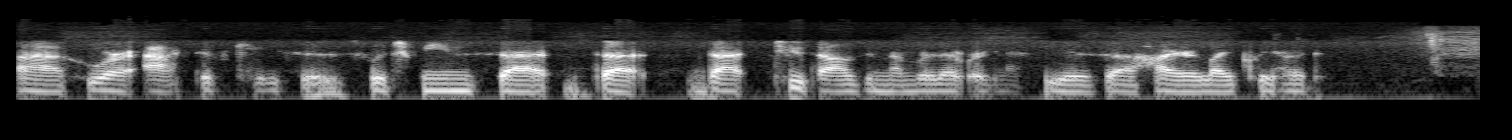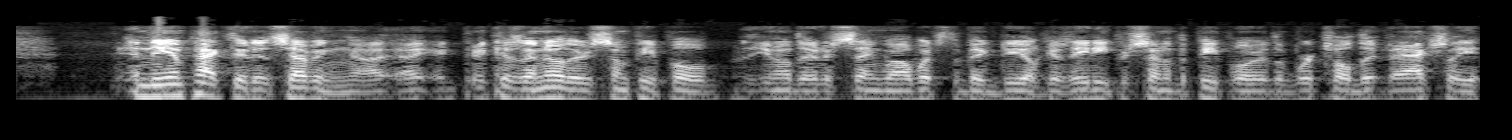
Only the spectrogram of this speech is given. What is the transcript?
uh, who are active cases, which means that that, that 2,000 number that we're going to see is a higher likelihood and the impact that it's having, because uh, I, I, know there's some people, you know, that are saying, well, what's the big deal? Because 80% of the people are, we're told that actually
